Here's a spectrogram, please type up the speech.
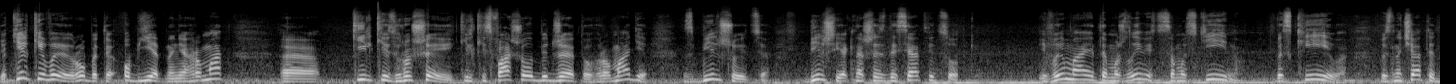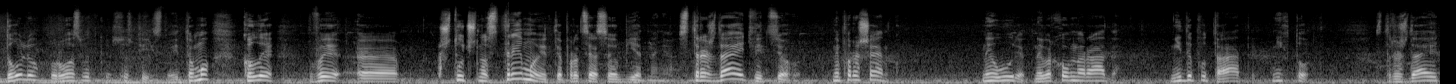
Як тільки ви робите об'єднання громад, е, кількість грошей, кількість вашого бюджету громаді збільшується більше як на 60%. І ви маєте можливість самостійно, без Києва, визначати долю розвитку суспільства. І тому, коли ви е, штучно стримуєте процеси об'єднання, страждають від цього не Порошенко, не уряд, не Верховна Рада, ні депутати, ніхто. Страждають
